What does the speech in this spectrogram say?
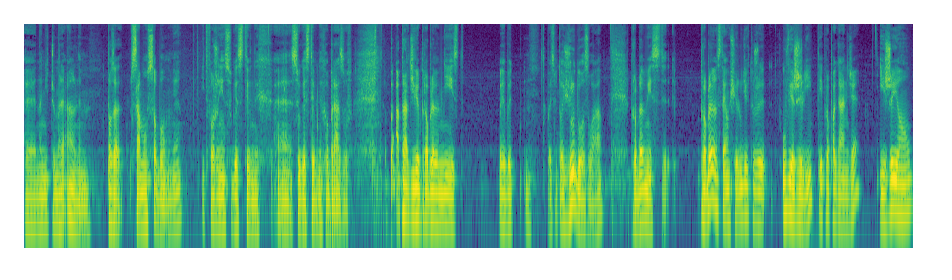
e, na niczym realnym, poza samą sobą, nie? I tworzeniem sugestywnych, e, sugestywnych obrazów. A prawdziwym problemem nie jest jakby, powiedzmy to źródło zła. Problemem jest problemem stają się ludzie, którzy uwierzyli tej propagandzie i żyją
